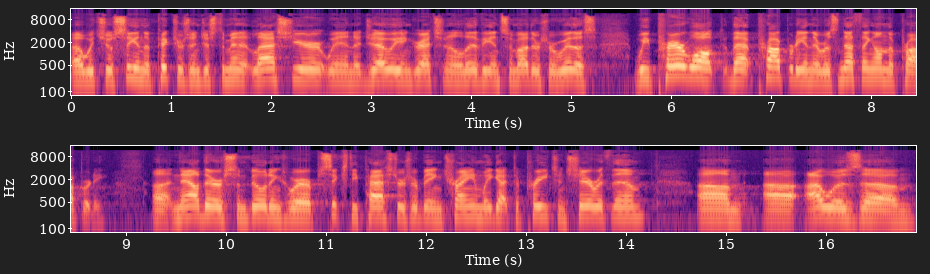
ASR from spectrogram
uh, which you'll see in the pictures in just a minute. Last year, when uh, Joey and Gretchen and Olivia and some others were with us, we prayer walked that property and there was nothing on the property. Uh, now there are some buildings where 60 pastors are being trained. We got to preach and share with them. Um, uh, I was. Um,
